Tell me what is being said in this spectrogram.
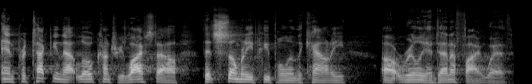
and protecting that low country lifestyle that so many people in the county uh, really identify with.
